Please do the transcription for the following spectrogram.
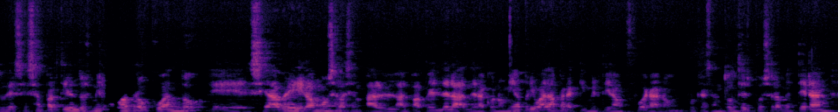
Entonces, es a partir del 2004 cuando eh, se abre, digamos, em, al, papel de la, economía privada para que invirtieran fuera, ¿no? Porque hasta entonces, pues solamente eran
